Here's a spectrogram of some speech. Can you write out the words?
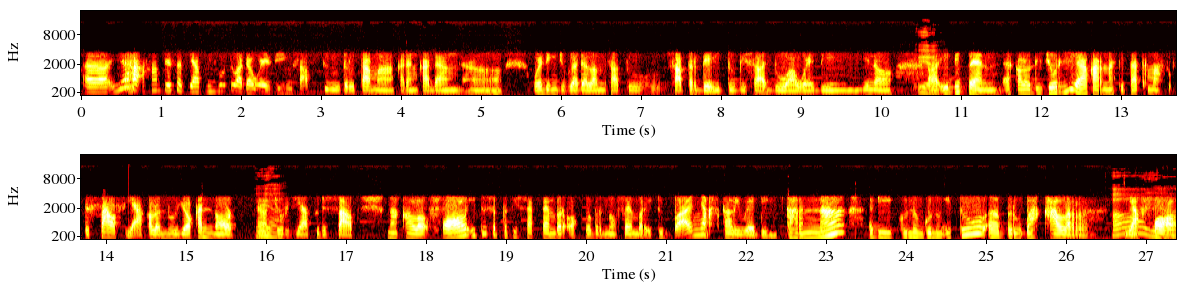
Eh, ya hampir setiap minggu tuh ada wedding Sabtu terutama kadang-kadang eh, wedding juga dalam satu Saturday itu bisa dua wedding, you know. Iya. Eh, it depend. Eh, kalau di Georgia karena kita termasuk the South ya. Kalau New York kan North, eh, Iya. Georgia to the South. Nah kalau fall itu seperti September, Oktober, November itu banyak sekali wedding karena di gunung-gunung itu eh, berubah color. Oh, ya iya. fall,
